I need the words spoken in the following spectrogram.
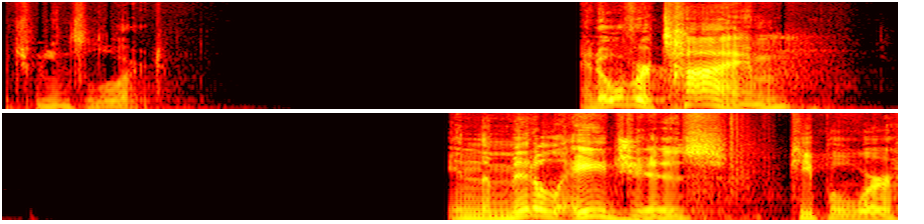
which means Lord. And over time, in the Middle Ages, people were,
